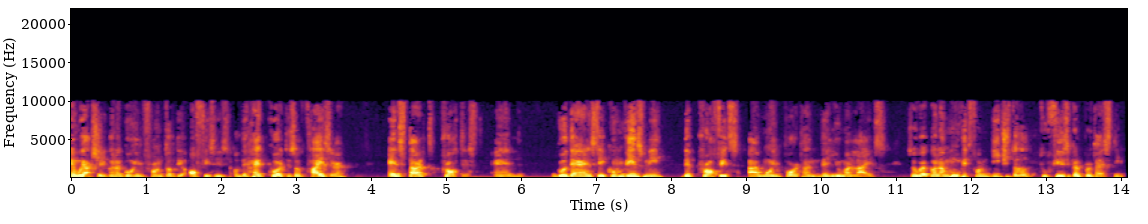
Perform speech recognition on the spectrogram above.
And we're actually going to go in front of the offices of the headquarters of Pfizer and start protest and go there and say, convince me the profits are more important than human lives. So we're going to move it from digital to physical protesting.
